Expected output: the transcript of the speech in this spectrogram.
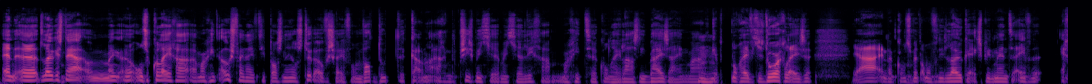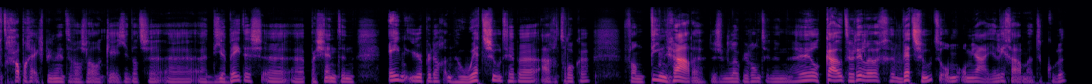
En eh, het leuke is, nou ja, mijn, onze collega Margriet Oostveen heeft hier pas een heel stuk over geschreven. Van wat doet de kou nou eigenlijk precies met je, met je lichaam? Margriet kon er helaas niet bij zijn, maar Mhm. ik heb het nog eventjes doorgelezen. Ja, en dan komt ze met allemaal van die leuke experimenten. Een van de echt grappige experimenten was wel een keertje dat ze uh, diabetes uh, uh, patiënten één uur per dag een wetsuit hebben aangetrokken van 10 graden. Dus dan loop je rond in een heel koud, rillerig wetsuit om, om ja, je lichaam te koelen.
